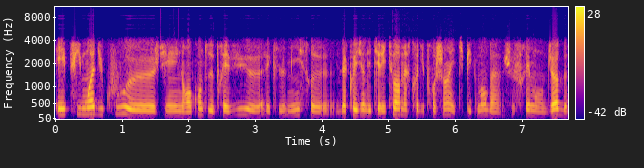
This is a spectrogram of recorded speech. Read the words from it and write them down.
Et puis moi, du coup, euh, j'ai une rencontre de prévue euh, avec le ministre de la cohésion des territoires mercredi prochain. Et typiquement, bah, je ferai mon job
